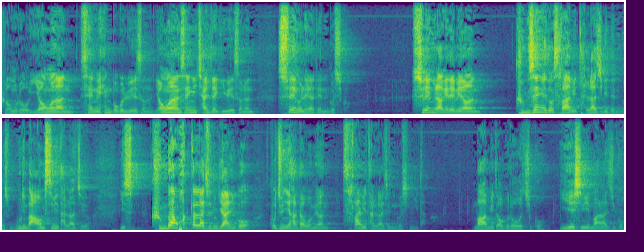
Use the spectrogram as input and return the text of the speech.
그러므로 영원한 생의 행복을 위해서는 영원한 생이 잘 되기 위해서는 수행을 해야 되는 것이고 수행을 하게 되면 금생에도 사람이 달라지게 되는 것입니다. 우리 마음씀이 달라져요. 금방 확 달라지는 게 아니고 꾸준히 하다 보면 사람이 달라지는 것입니다. 마음이 너그러워지고 이해심이 많아지고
